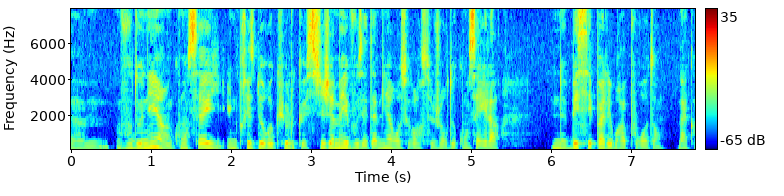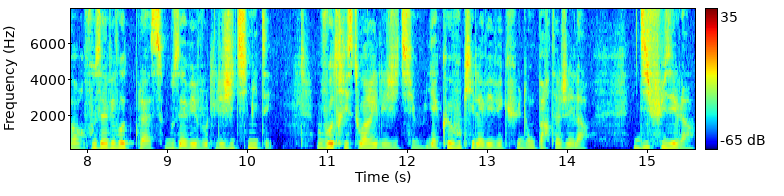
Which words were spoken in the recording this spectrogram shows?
euh, vous donner un conseil, une prise de recul que si jamais vous êtes amené à recevoir ce genre de conseil là, ne baissez pas les bras pour autant, d'accord? Vous avez votre place, vous avez votre légitimité. Votre histoire est légitime. Il n'y a que vous qui l'avez vécue, donc partagez-la, diffusez-la,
